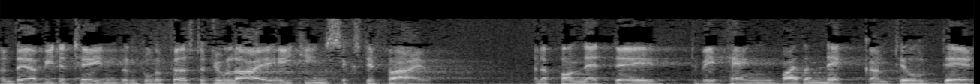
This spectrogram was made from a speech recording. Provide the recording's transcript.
and there be detained until the 1st of July, 1865, and upon that day to be hanged by the neck until dead.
